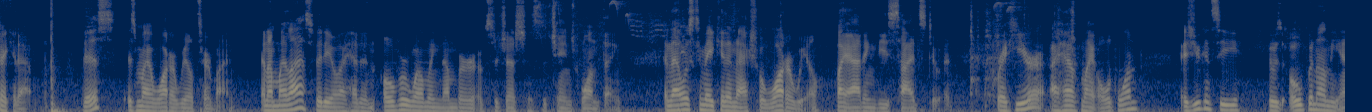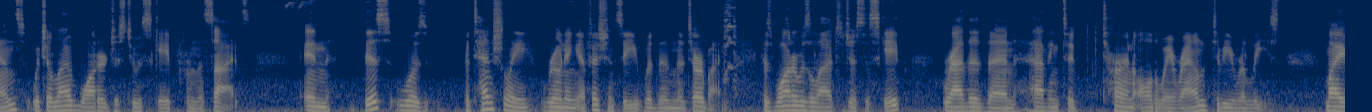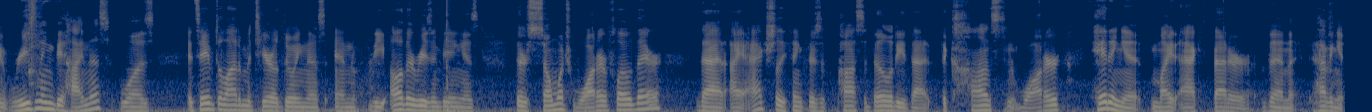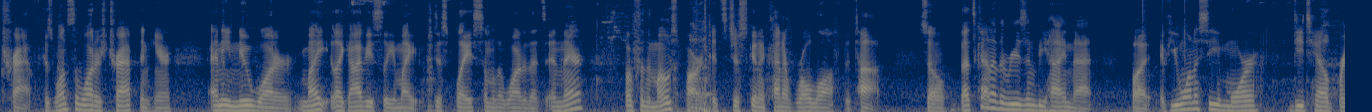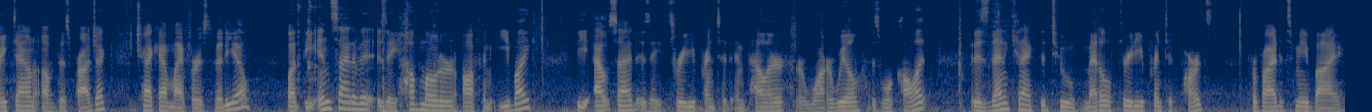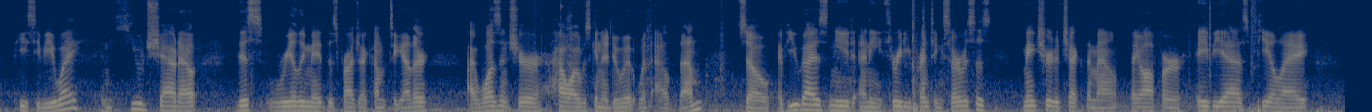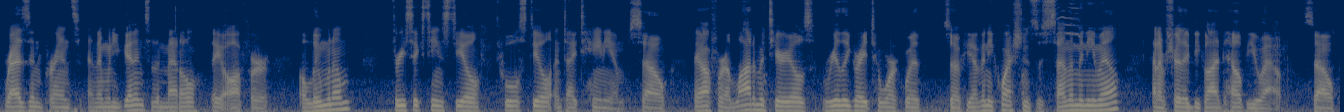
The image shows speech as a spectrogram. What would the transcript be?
Check it out. This is my water wheel turbine. And on my last video, I had an overwhelming number of suggestions to change one thing, and that was to make it an actual water wheel by adding these sides to it. Right here, I have my old one. As you can see, it was open on the ends, which allowed water just to escape from the sides. And this was potentially ruining efficiency within the turbine because water was allowed to just escape rather than having to turn all the way around to be released. My reasoning behind this was it saved a lot of material doing this, and the other reason being is there's so much water flow there that I actually think there's a possibility that the constant water hitting it might act better than having it trapped. Because once the water's trapped in here, any new water might, like obviously it might displace some of the water that's in there, but for the most part, it's just gonna kind of roll off the top. So that's kind of the reason behind that. But if you wanna see more detailed breakdown of this project, check out my first video. But the inside of it is a hub motor off an e-bike. The outside is a 3D printed impeller or water wheel as we'll call it. It is then connected to metal 3D printed parts provided to me by PCBWay and huge shout out. This really made this project come together. I wasn't sure how I was going to do it without them. So if you guys need any 3D printing services, make sure to check them out. They offer ABS, PLA, resin prints, and then when you get into the metal, they offer aluminum, 316 steel, tool steel, and titanium. So they offer a lot of materials, really great to work with. So if you have any questions, just send them an email and I'm sure they'd be glad to help you out. So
